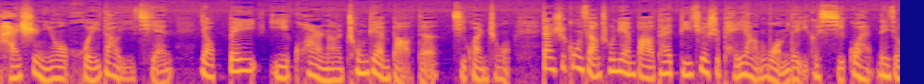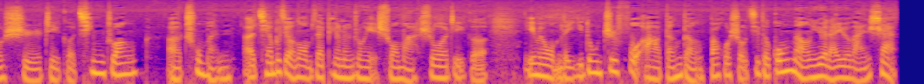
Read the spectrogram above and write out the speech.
还是你又回到以前要背一块儿呢充电宝的习惯中？但是，共享充电宝它的确是培养了我们的一个习惯，那就是这个轻装。呃，出门呃，前不久呢，我们在评论中也说嘛，说这个，因为我们的移动支付啊等等，包括手机的功能越来越完善，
